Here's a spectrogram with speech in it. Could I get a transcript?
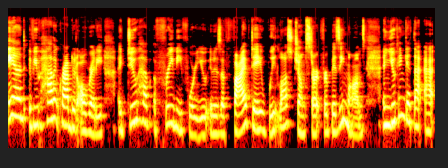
and if you haven't grabbed it already, I do have a freebie for you. It is a five day weight loss jumpstart for busy moms, and you can get that at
